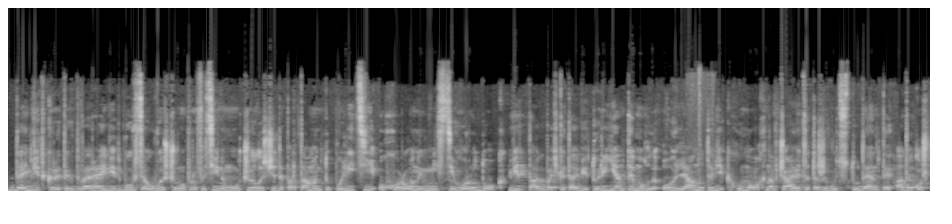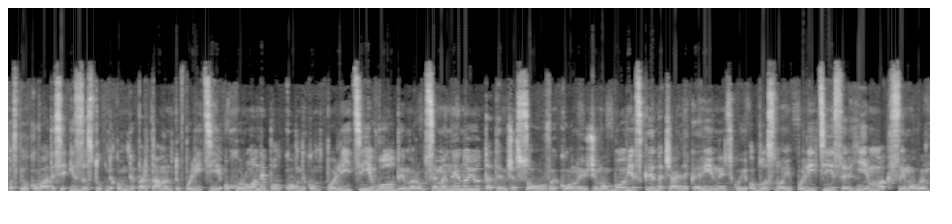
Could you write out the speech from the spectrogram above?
День відкритих дверей відбувся у вищому професійному училищі департаменту поліції охорони в місті Городок. Відтак батьки та абітурієнти могли оглянути, в яких умовах навчаються та живуть студенти, а також поспілкуватися із заступником департаменту поліції охорони, полковником поліції Володимиром Семениною та тимчасово виконуючим обов'язки начальника Рівненської обласної поліції Сергієм Максимовим.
